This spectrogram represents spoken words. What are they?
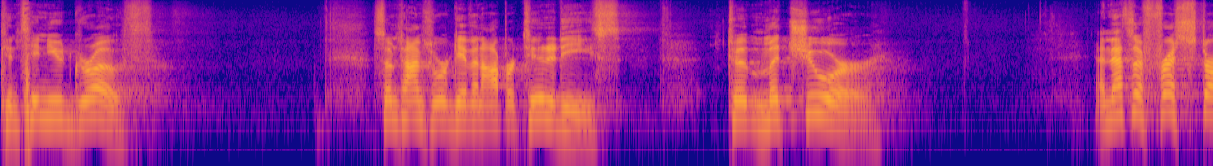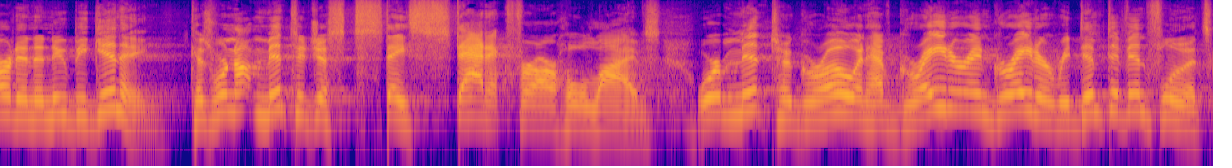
Continued growth. Sometimes we're given opportunities to mature. And that's a fresh start and a new beginning because we're not meant to just stay static for our whole lives. We're meant to grow and have greater and greater redemptive influence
